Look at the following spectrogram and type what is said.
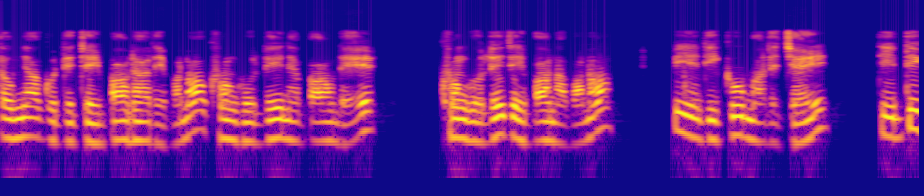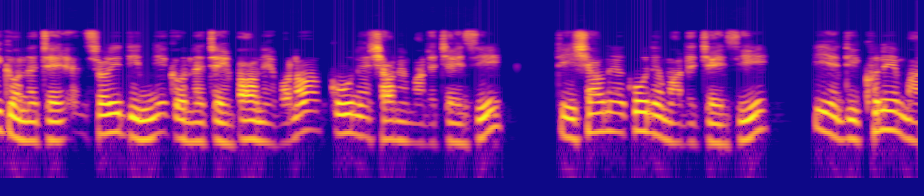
တုံညာကိုတစ်ကြိမ်ပေါင်းထားတယ်ဗောနော်ခွန်ကိုလေးနဲ့ပေါင်းတယ်ခွန်ကိုလေးကြိမ်ပေါင်းတာဗောနော်ပြီးရင်ဒီကိုမှာတစ်ကြိမ် ဒီတိကိုနှစ်ကြိမ် sorry ဒီနှစ်ကိုနှစ်ကြိမ်ပေါင်းနေပေါ့နော်6နဲ့6နဲ့မှာတစ်ကြိမ်စီဒီ6နဲ့9နဲ့မှာတစ်ကြိမ်စီပြီးရင်ဒီ9နဲ့မှာ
